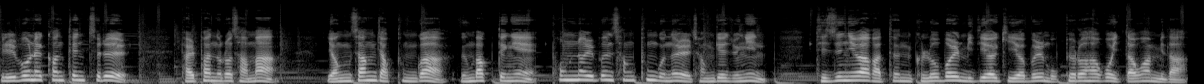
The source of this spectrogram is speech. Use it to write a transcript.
일본의 컨텐츠를 발판으로 삼아 영상 작품과 음악 등의 폭넓은 상품군을 전개 중인 디즈니와 같은 글로벌 미디어 기업을 목표로 하고 있다고 합니다.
